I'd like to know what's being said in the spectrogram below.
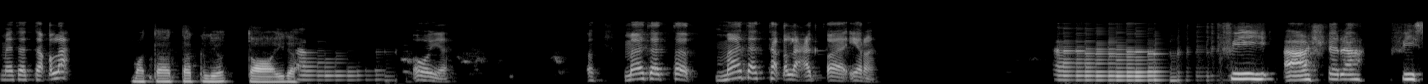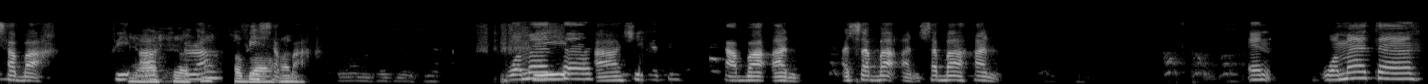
متى تقلع متى تقلع الطائرة؟ آه، اوه يا أوكي. متى ت... متى تقلع الطائرة آه، في عشرة في صباح في في عشرة عشرة في صباحاً. صباح في ومتى عشرة صباحا صباحا صباحا and ومتى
